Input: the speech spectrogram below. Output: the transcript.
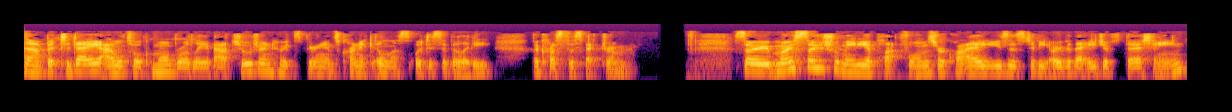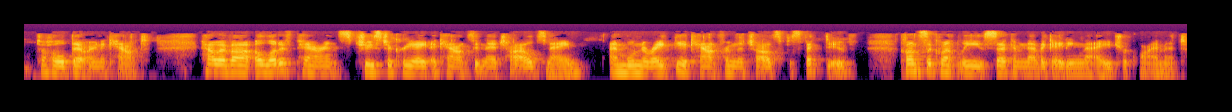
Uh, but today I will talk more broadly about children who experience chronic illness or disability across the spectrum. So, most social media platforms require users to be over the age of 13 to hold their own account. However, a lot of parents choose to create accounts in their child's name and will narrate the account from the child's perspective, consequently, circumnavigating the age requirement.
